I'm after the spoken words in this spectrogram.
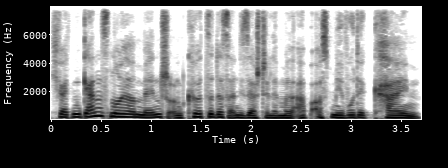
ich werde ein ganz neuer Mensch und kürze das an dieser Stelle mal ab. Aus mir wurde kein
